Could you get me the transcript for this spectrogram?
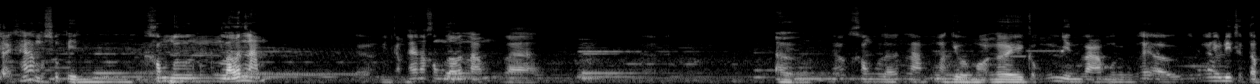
đại khái là một số tiền không lớn lắm. Dạ, mình cảm thấy nó không lớn lắm và ờ, ừ nó không lớn lắm. Mặc dù mọi người cũng nhìn vào mọi người cũng thấy ừ đi thực tập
